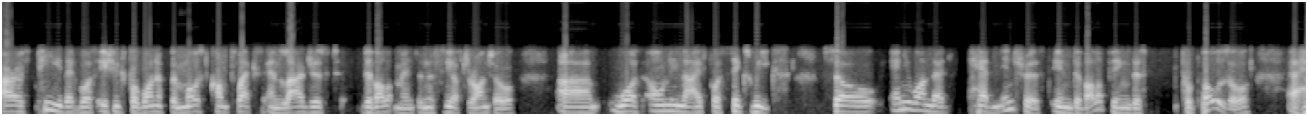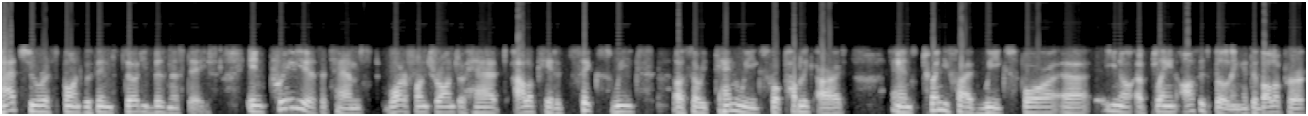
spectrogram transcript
RFP that was issued for one of the most complex and largest developments in the city of Toronto um, was only live for six weeks. So anyone that had an interest in developing this proposal had to respond within 30 business days. In previous attempts, Waterfront Toronto had allocated six weeks, uh, sorry, 10 weeks for public art and 25 weeks for uh, you know a plain office building, a developer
